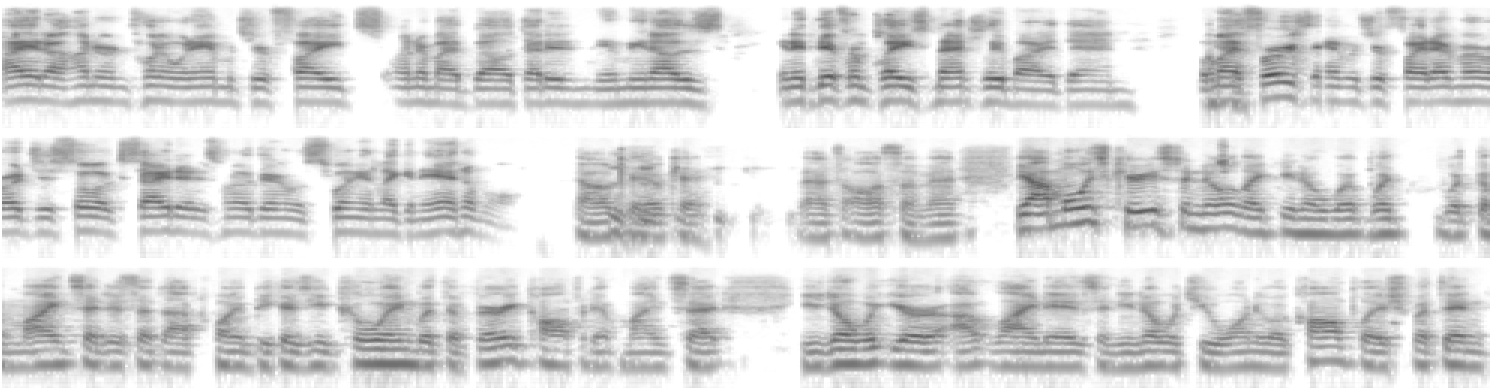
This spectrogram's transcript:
I had 121 amateur fights under my belt. I didn't. I mean, I was in a different place mentally by then. But my first amateur fight, I remember I was just so excited. I just went out there and was swinging like an animal. okay, okay, that's awesome, man. Yeah, I'm always curious to know, like you know, what what what the mindset is at that point because you go in with a very confident mindset. You know what your outline is, and you know what you want to accomplish, but then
